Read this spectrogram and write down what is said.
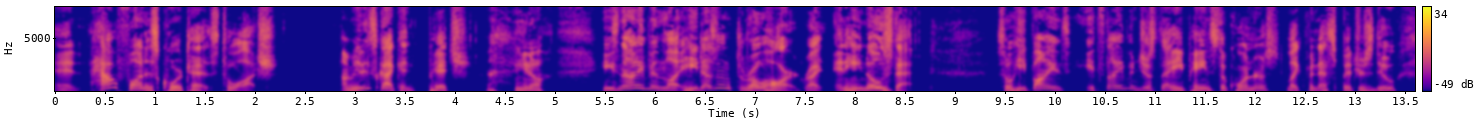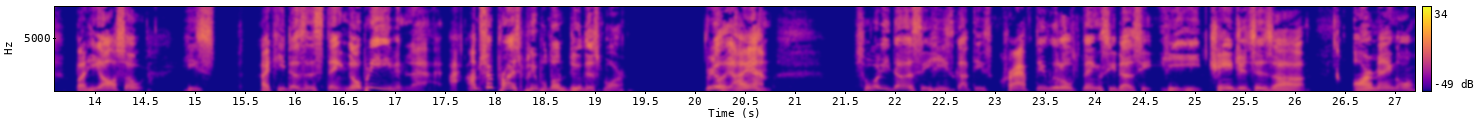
And how fun is Cortes to watch? I mean, this guy can pitch. you know, he's not even like he doesn't throw hard, right? And he knows that. So he finds it's not even just that he paints the corners like finesse pitchers do, but he also he's like he does this thing. Nobody even I'm surprised people don't do this more. Really, I am. So what he does, he, he's got these crafty little things he does. He, he he changes his uh arm angle.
